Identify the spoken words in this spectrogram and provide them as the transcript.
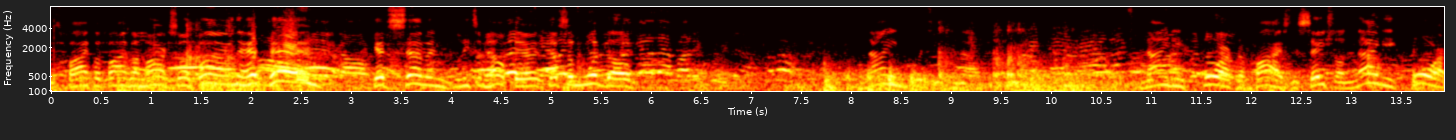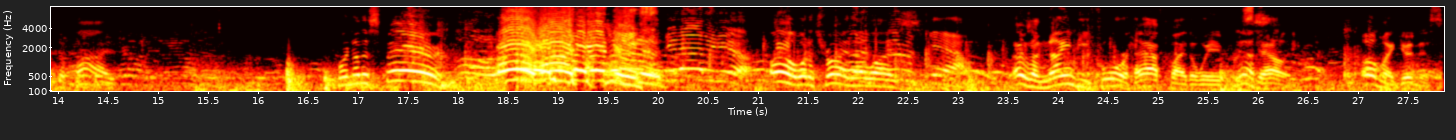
He's five for five on mark so far on the head pin. Gets seven. We'll need some help there. Got some wood though. Nine. What's he up to now? 94 after five. Sensational. 94 after five. For another spare. Oh my goodness! Get out of here! Oh, what a try that was. That was a 94 half, by the way, for Yes. Scali. Oh my goodness.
